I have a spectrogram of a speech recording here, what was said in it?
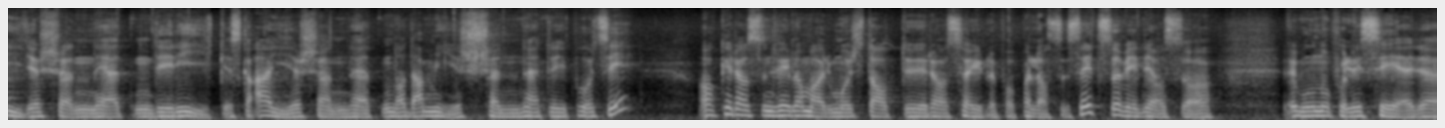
eie skjønnheten, de rike skal eie skjønnheten. Og det er mye skjønnhet i poesi. Akkurat som de vil ha marmorstatuer og søyler på palasset sitt, så vil de også monopolisere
